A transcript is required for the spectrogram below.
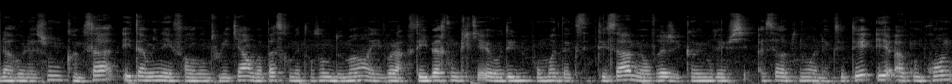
la relation comme ça est terminée. Enfin, dans tous les cas, on va pas se remettre ensemble demain. Et voilà, c'était hyper compliqué au début pour moi d'accepter ça, mais en vrai, j'ai quand même réussi assez rapidement à l'accepter et à comprendre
